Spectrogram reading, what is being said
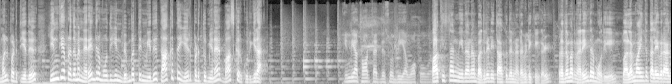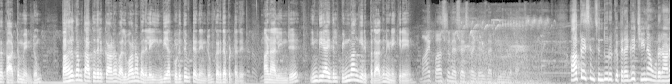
அமல்படுத்தியது இந்திய பிரதமர் நரேந்திர மோடியின் பிம்பத்தின் மீது தாக்கத்தை ஏற்படுத்தும் என பாஸ்கர் கூறுகிறார். India thought that this would be a walkover. பாகிஸ்தான் மீதான பதிலடி தாக்குதல் நடவடிக்கைகள் பிரதமர் நரேந்திர மோடியை பலம் வாய்ந்த தலைவராக காட்டும் என்றும் பஹல்காம் தாக்குதலுக்கான வலுவான பதிலை இந்தியா கொடுத்துவிட்டது என்றும் கருதப்பட்டது ஆனால் இன்று இந்தியா இதில் பின்வாங்கி இருப்பதாக நினைக்கிறேன் My personal assessment is that he will attack. Operation சிந்தூருக்கு பிறகு சீனாவுடனான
